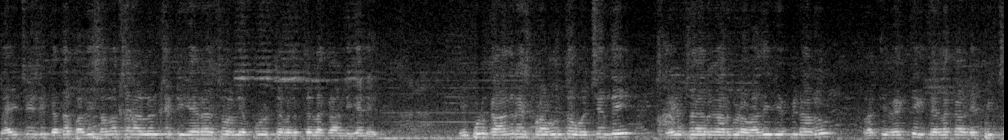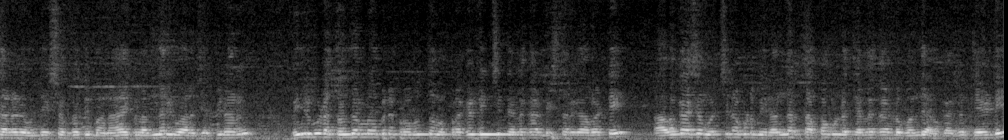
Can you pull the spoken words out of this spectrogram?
దయచేసి గత పది సంవత్సరాల నుంచి టీఆర్ఎస్ వాళ్ళు ఎప్పుడు తెల్ల తెల్ల కార్డు ఇవ్వలేదు ఇప్పుడు కాంగ్రెస్ ప్రభుత్వం వచ్చింది. ప్రేమసాగర్ గారు కూడా అదే చెప్పినారు. ప్రతి వ్యక్తికి తెల్ల కార్డు ఇప్పించాలనే ఉద్దేశం కొద్దీ మా నాయకులందరికీ వారు చెప్పినారు. మీరు కూడా తొందరలోపలే ప్రభుత్వం ప్రకటించి తెల్ల కార్డులు ఇస్తారు కాబట్టి ఆ అవకాశం వచ్చినప్పుడు మీరందరూ తప్పకుండా తెల్ల కార్డులు పొందే అవకాశం చేయండి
